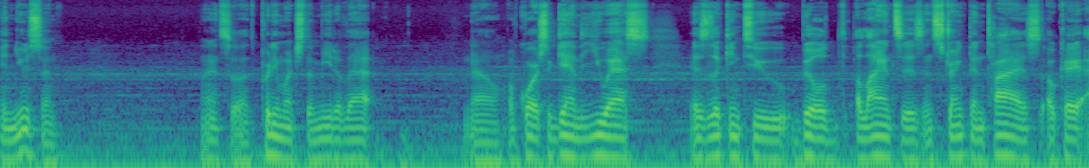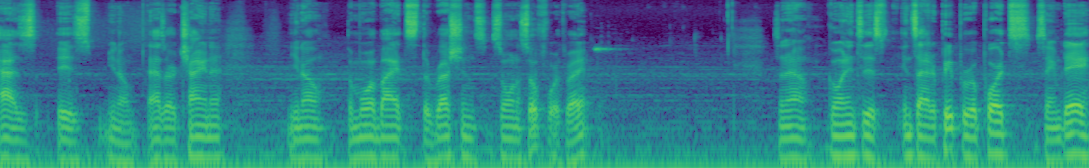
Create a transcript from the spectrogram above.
in unison. Right, so that's pretty much the meat of that. Now, of course, again, the U.S. is looking to build alliances and strengthen ties. Okay, as is you know, as are China, you know, the Moabites, the Russians, so on and so forth. Right. So now, going into this insider paper reports, same day,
